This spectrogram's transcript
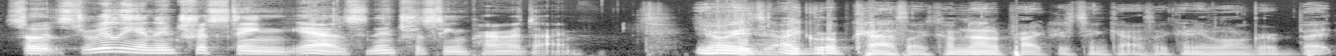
So it's really an interesting, yeah, it's an interesting paradigm. You know, I grew up Catholic. I'm not a practicing Catholic any longer, but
